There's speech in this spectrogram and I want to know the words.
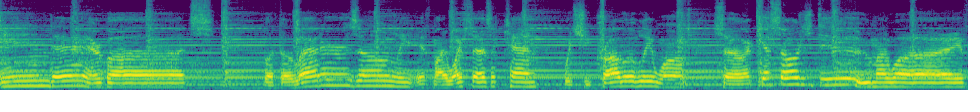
in their butts. But the latter is only if my wife says I can, which she probably won't. So I guess I'll just do my wife.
